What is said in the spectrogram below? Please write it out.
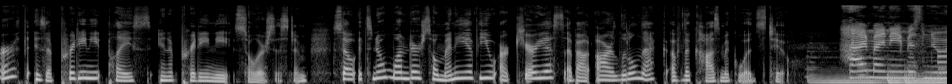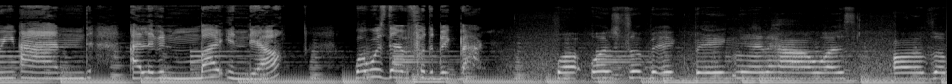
Earth is a pretty neat place in a pretty neat solar system. So it's no wonder so many of you are curious about our little neck of the cosmic woods, too. Hi, my name is Nuri, and I live in Mumbai, India. What was there for the Big Bang? What was the Big Bang and how was all the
